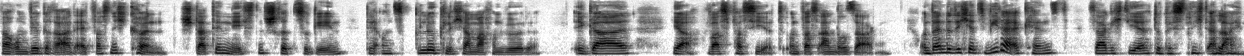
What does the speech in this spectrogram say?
warum wir gerade etwas nicht können, statt den nächsten Schritt zu gehen, der uns glücklicher machen würde. Egal, ja, was passiert und was andere sagen. Und wenn du dich jetzt wiedererkennst, sage ich dir, du bist nicht allein.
